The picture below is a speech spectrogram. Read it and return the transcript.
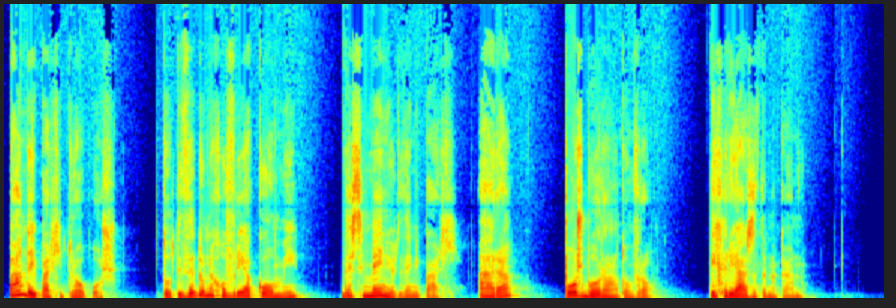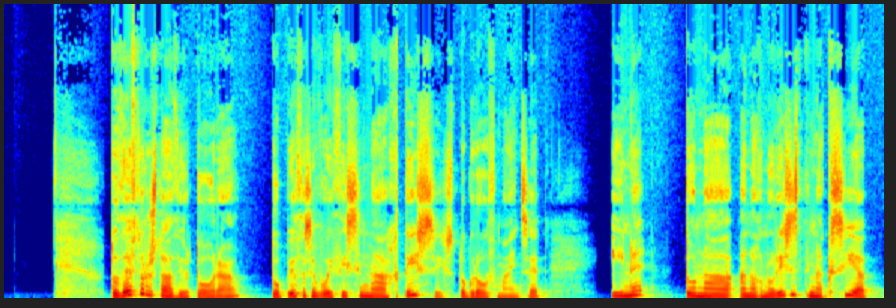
Πάντα υπάρχει τρόπος. Το ότι δεν τον έχω βρει ακόμη δεν σημαίνει ότι δεν υπάρχει. Άρα, πώς μπορώ να τον βρω; Τι χρειάζεται να κάνω; Το δεύτερο στάδιο τώρα, το οποίο θα σε βοηθήσει να χτίσεις το growth mindset, είναι το να αναγνωρίσεις την αξία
